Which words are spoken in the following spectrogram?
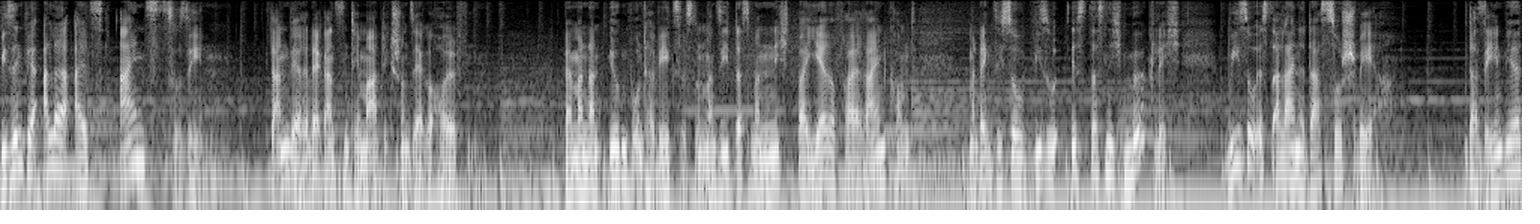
wie sind wir alle als eins zu sehen, dann wäre der ganzen Thematik schon sehr geholfen. Wenn man dann irgendwo unterwegs ist und man sieht, dass man nicht barrierefrei reinkommt, man denkt sich so, wieso ist das nicht möglich? Wieso ist alleine das so schwer? Da sehen wir,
